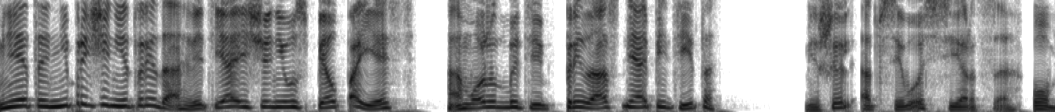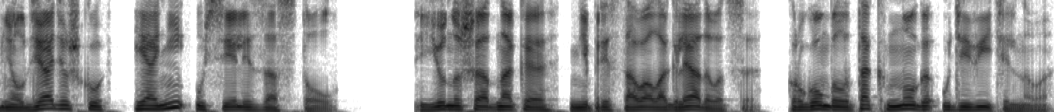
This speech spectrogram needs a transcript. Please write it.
Мне это не причинит вреда, ведь я еще не успел поесть, а может быть и придаст мне аппетита». Мишель от всего сердца обнял дядюшку, и они уселись за стол. Юноша, однако, не приставал оглядываться. Кругом было так много удивительного.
